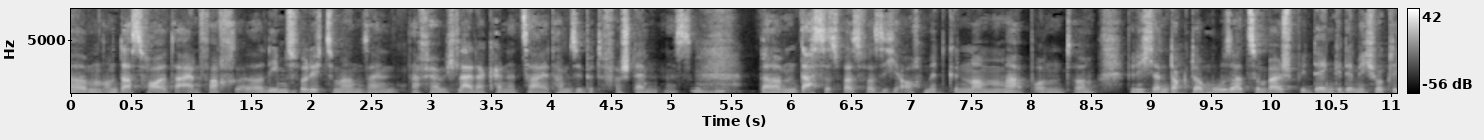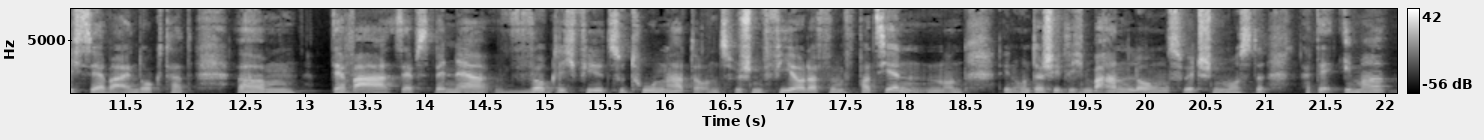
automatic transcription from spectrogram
Ähm, und das heute einfach äh, liebenswürdig zu machen, sein, dafür habe ich leider keine Zeit, haben Sie bitte Verständnis. Mhm. Ähm, das ist was, was ich auch mitgenommen habe. Und äh, wenn ich an Dr. Moser zum Beispiel denke, der mich wirklich sehr beeindruckt hat, ähm, der war, selbst wenn er wirklich viel zu tun hatte und zwischen vier oder fünf Patienten und den unterschiedlichen Behandlungen switchen musste, hat er immer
